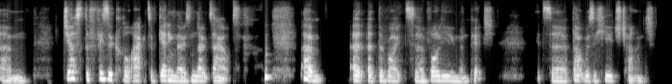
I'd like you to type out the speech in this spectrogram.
um, just the physical act of getting those notes out um, at, at, the right uh, volume and pitch. It's uh, that was a huge challenge.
